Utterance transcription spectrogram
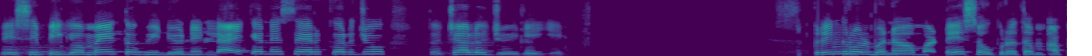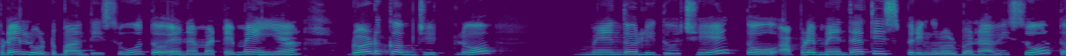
રેસીપી ગમે તો વિડીયોને લાઇક અને શેર કરજો. તો ચાલો જોઈ લઈએ. સ્પ્રિંગ રોલ બનાવવા માટે સૌપ્રથમ આપણે લોટ બાંધીશું. તો એના માટે મેં અહીંયા દોઢ કપ જેટલો મેંદો લીધો છે. તો આપણે મેંદાથી સ્પ્રિંગ રોલ બનાવીશું. તો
